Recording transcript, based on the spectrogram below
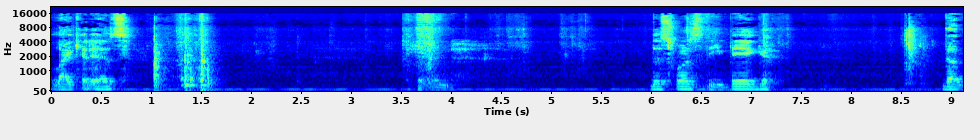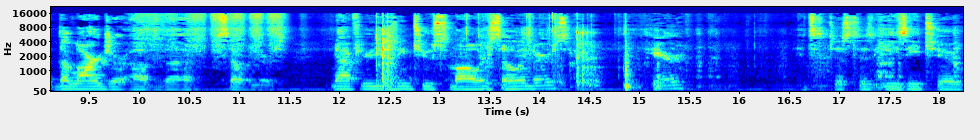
like it is. And this was the big, the, the larger of the cylinders. Now, if you're using two smaller cylinders here, it's just as easy to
